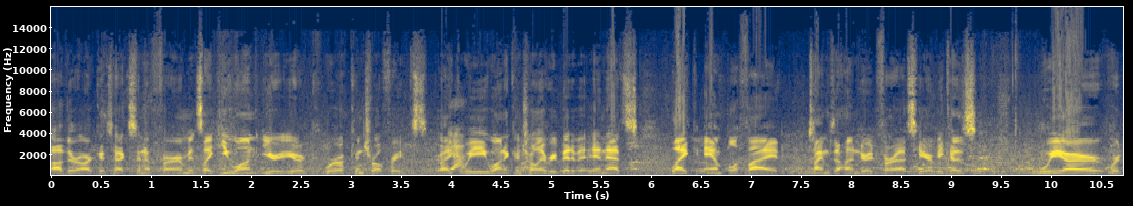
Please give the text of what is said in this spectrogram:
other architects in a firm. It's like you want you're, you're we're control freaks, Like Yeah. We want to control every bit of it, and that's like amplified times a hundred for us here because we are we're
